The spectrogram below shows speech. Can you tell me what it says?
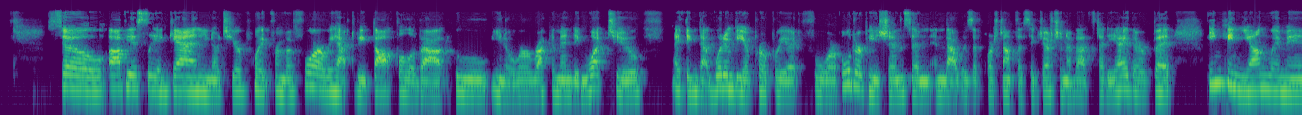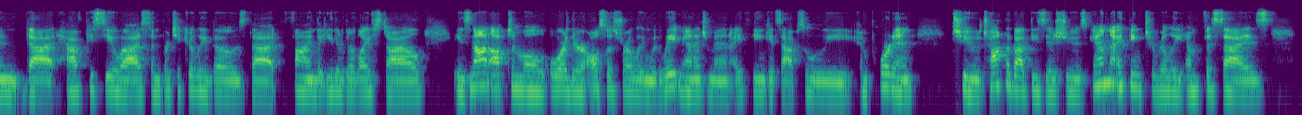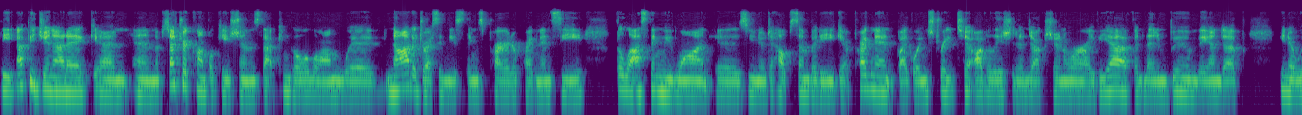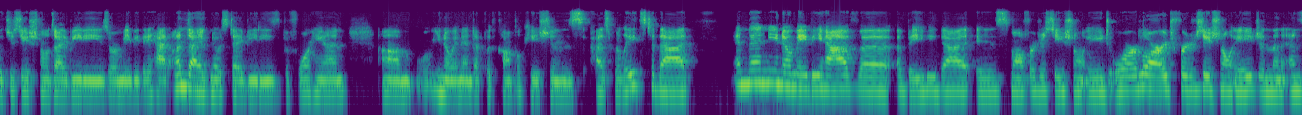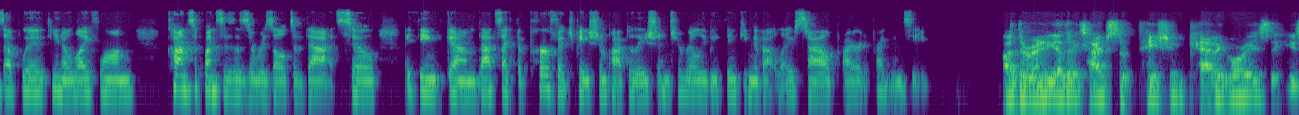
So obviously, again, you know, to your point from before, we have to be thoughtful about who, you know, we're recommending what to. I think that wouldn't be appropriate for older patients, and, and that was, of course, not the suggestion of that study either. But I think in young women that have PCOS, and particularly those that find that either their lifestyle is not optimal or they're also struggling with weight management, I think it's absolutely important to talk about these issues and I think to really emphasize the epigenetic and, and obstetric complications that can go along with not addressing these things prior to pregnancy. The last thing we want is, you know, to help somebody get pregnant by going straight to ovulation induction or IVF, and then boom, they end up, you know, with gestational diabetes, or maybe they had undiagnosed diabetes beforehand, um, you know, and end up with complications as relates to that and then you know maybe have a, a, baby that is small for gestational age or large for gestational age and then ends up with you know lifelong consequences as a result of that. So i think um, that's like the perfect patient population to really be thinking about lifestyle prior to pregnancy. Are there any other types of patient categories that you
